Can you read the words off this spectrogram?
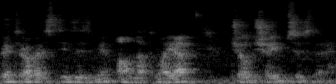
ve travestizmi anlatmaya çalışayım sizlere.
